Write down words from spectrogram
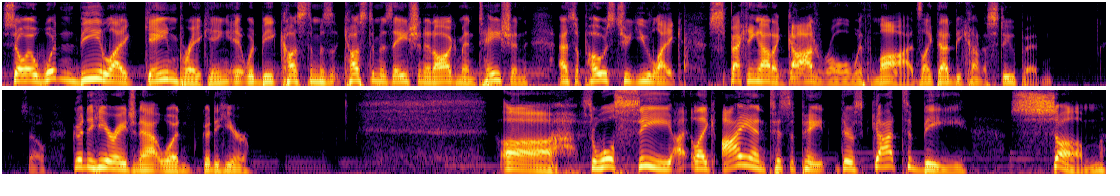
So it wouldn't be like game breaking. It would be customiz- customization and augmentation as opposed to you like specking out a god roll with mods. Like that'd be kind of stupid. So good to hear, Agent Atwood. Good to hear. Uh, so we'll see. Like I anticipate there's got to be some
